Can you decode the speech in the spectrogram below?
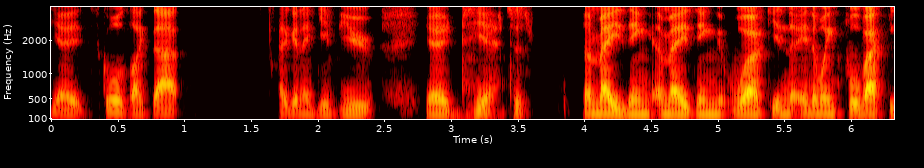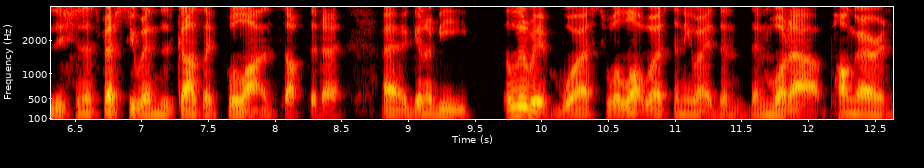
yeah, it scores like that are going to give you, you know, yeah, just amazing, amazing work in the, in the wing fullback position, especially when there's guys like Bula and stuff that are, uh, going to be a little bit worse, well, a lot worse anyway than, than what uh, Ponga and,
